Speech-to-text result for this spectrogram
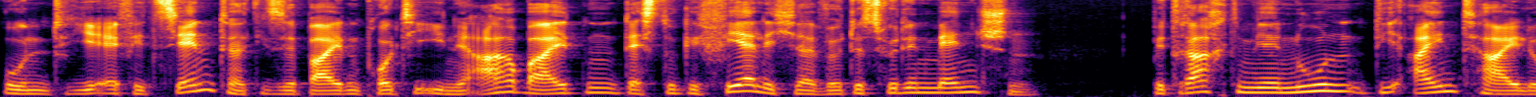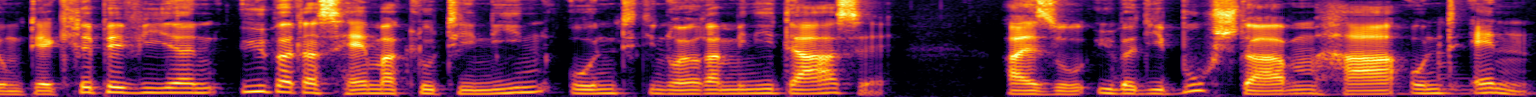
Und je effizienter diese beiden Proteine arbeiten, desto gefährlicher wird es für den Menschen. Betrachten wir nun die Einteilung der Grippeviren über das Hämagglutinin und die Neuraminidase, also über die Buchstaben H und N.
